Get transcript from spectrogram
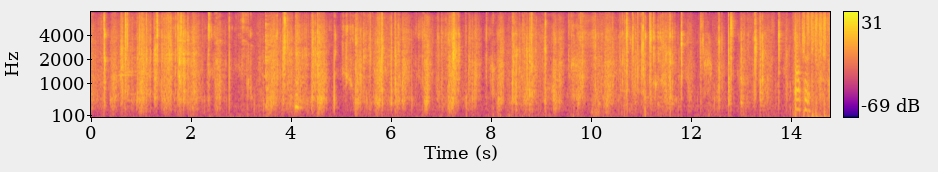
好吃。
